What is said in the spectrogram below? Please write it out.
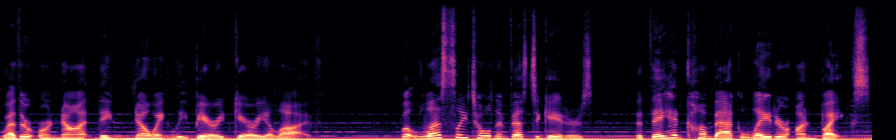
whether or not they knowingly buried Gary alive. But Leslie told investigators that they had come back later on bikes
